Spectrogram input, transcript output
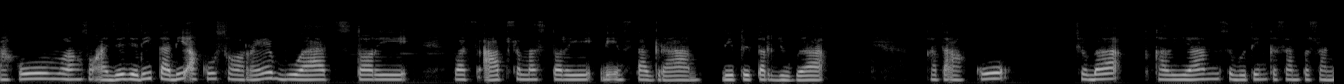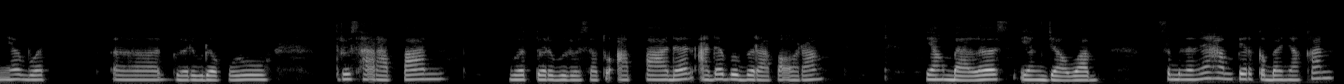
aku langsung aja. Jadi tadi aku sore buat story WhatsApp sama story di Instagram di Twitter juga. Kata aku coba kalian sebutin kesan pesannya buat uh, eh, 2020 terus harapan buat 2021 apa? Dan ada beberapa orang yang bales yang jawab. Sebenarnya hampir kebanyakan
